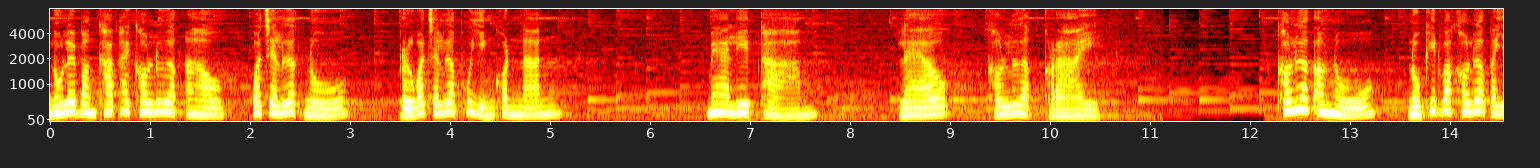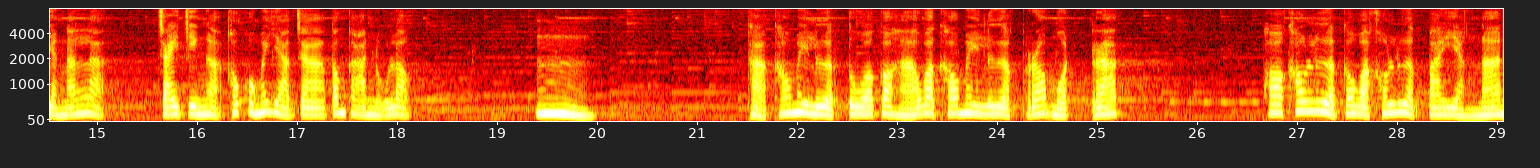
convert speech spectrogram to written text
หนูเลยบังคับให้เขาเลือกเอา ว่าจะเลือกหนู หรือว่าจะเลือกผู้หญิงคนนั้น แม่รีบถาม แล้วเขาเลือกใคร เขาเลือกเอาหนู หนูคิดว่าเขาเลือกไปอย่างนั้นแหละ ใจจริงอะ่ะเขาคงไม่อยากจะต้องการหนูหรอก อืม ถ้าเขาไม่เลือกตัวก็หาว่าเขาไม่เลือก เพราะหมดรัก พอเขาเลือกก็ว่าเขาเลือกไปอย่างนั้น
